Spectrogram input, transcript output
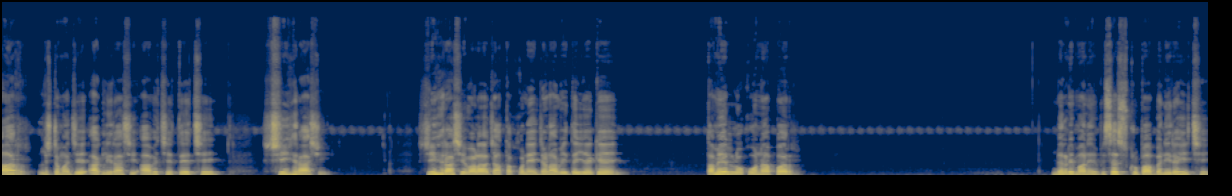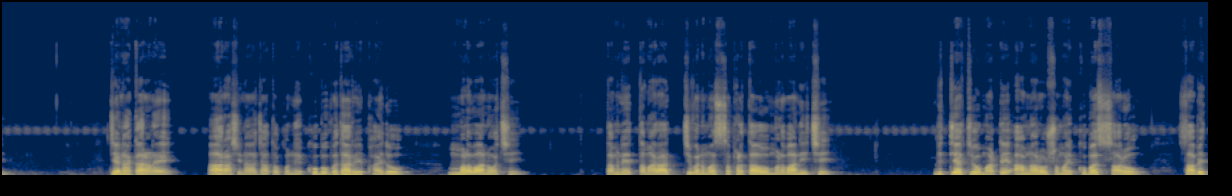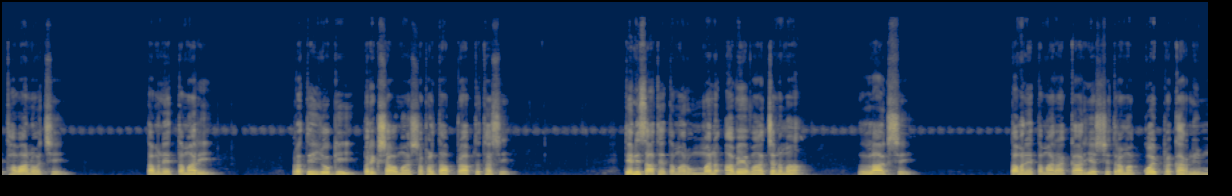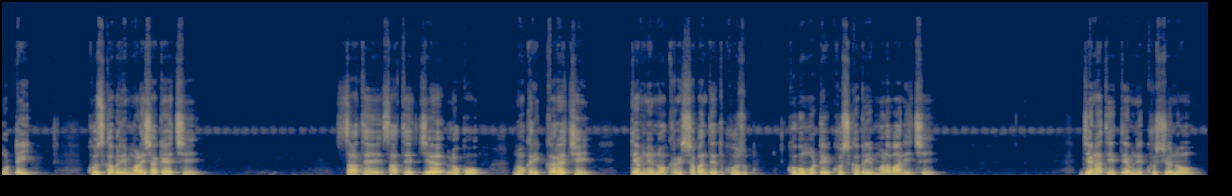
આ લિસ્ટમાં જે આગલી રાશિ આવે છે તે છે સિંહ રાશિ. સિંહ રાશિવાળા જાતકોને જણાવી દઈએ કે તમે લોકોના પર મેળવીમાંની વિશેષ કૃપા બની રહી છે. જેના કારણે આ રાશિના જાતકોને ખૂબ વધારે ફાયદો મળવાનો છે. તમને તમારા જીવનમાં સફળતાઓ મળવાની છે. વિદ્યાર્થીઓ માટે આવનારો સમય ખૂબ જ સારો સાબિત થવાનો છે. તમને તમારી પ્રતિયોગી પરીક્ષાઓમાં સફળતા પ્રાપ્ત થશે. તેની સાથે તમારું મન આવે વાંચનમાં લાગશે. તમને તમારા કાર્યક્ષેત્રમાં કોઈ પ્રકારની મોટી ખુશખબરી મળી શકે છે. સાથે સાથે જે લોકો નોકરી કરે છે, તેમને નોકરી સંબંધિત ખુશ, ખૂબ મોટી ખુશખબરી મળવાની છે. જેનાથી તેમની ખુશીઓનો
